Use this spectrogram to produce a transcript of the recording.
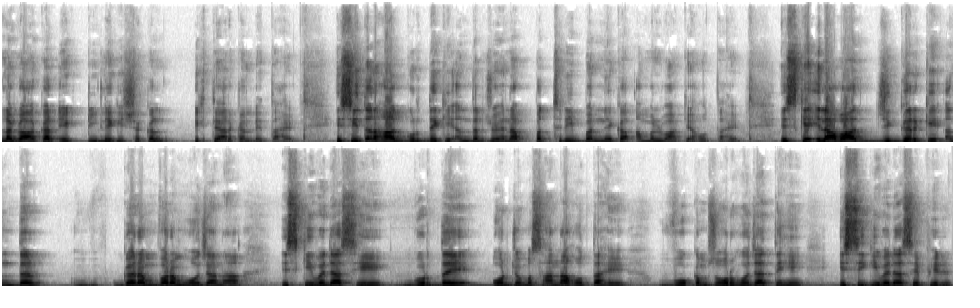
लगाकर एक टीले की शक्ल इख्तियार कर लेता है। इसी तरह गुर्दे के अंदर जो है ना, पत्थरी बनने का अमल वाक़ होता है। इसके अलावा जिगर के अंदर गर्म वर्म हो जाना, इसकी वजह से गुर्दे और जो मसाना होता है, वो कमज़ोर हो जाते हैं। इसी की वजह से फिर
